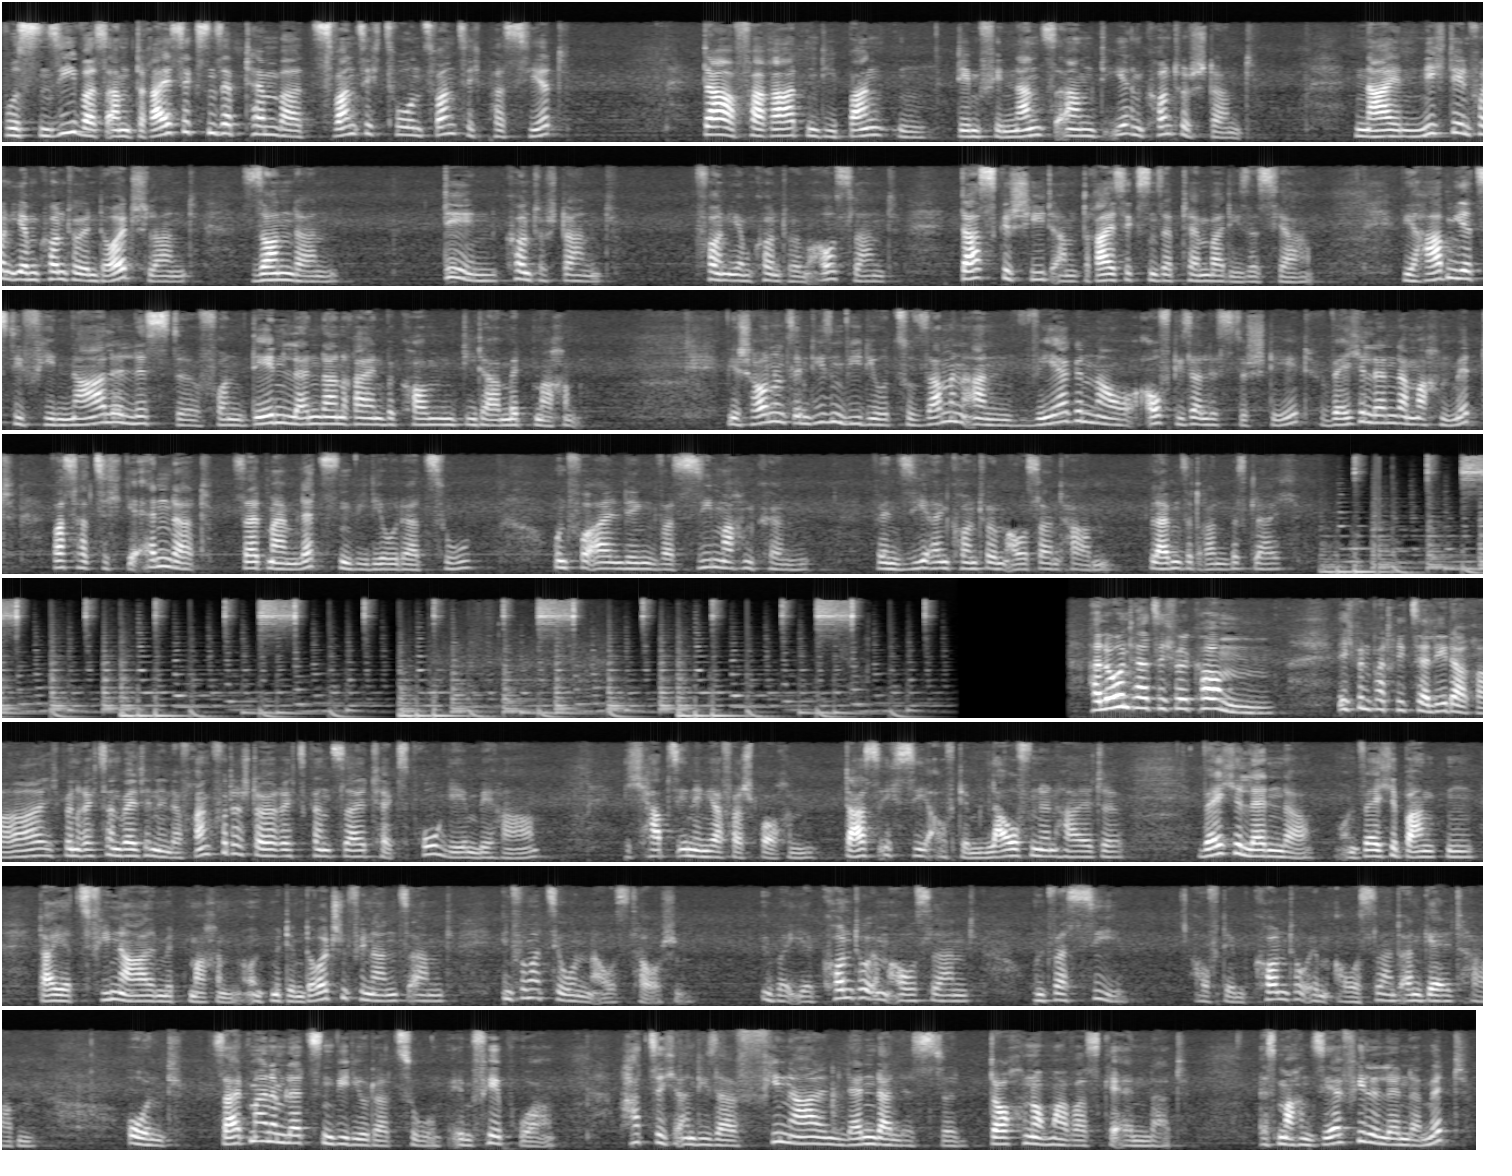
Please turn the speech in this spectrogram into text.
Wussten Sie, was am 30. September 2022 passiert? Da verraten die Banken dem Finanzamt ihren Kontostand. Nein, nicht den von ihrem Konto in Deutschland, sondern den Kontostand von ihrem Konto im Ausland. Das geschieht am 30. September dieses Jahr. Wir haben jetzt die finale Liste von den Ländern reinbekommen, die da mitmachen. Wir schauen uns in diesem Video zusammen an, wer genau auf dieser Liste steht, welche Länder machen mit, was hat sich geändert seit meinem letzten Video dazu und vor allen Dingen, was Sie machen können, wenn Sie ein Konto im Ausland haben. Bleiben Sie dran, bis gleich. Hallo und herzlich willkommen. Ich bin Patricia Lederer, ich bin Rechtsanwältin in der Frankfurter Steuerrechtskanzlei TexPro GmbH. Ich habe es Ihnen ja versprochen, dass ich Sie auf dem Laufenden halte, welche Länder und welche Banken da jetzt final mitmachen und mit dem deutschen Finanzamt Informationen austauschen über Ihr Konto im Ausland und was Sie auf dem Konto im Ausland an Geld haben. Und seit meinem letzten Video dazu im Februar hat sich an dieser finalen Länderliste doch noch mal was geändert. Es machen sehr viele Länder mit,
